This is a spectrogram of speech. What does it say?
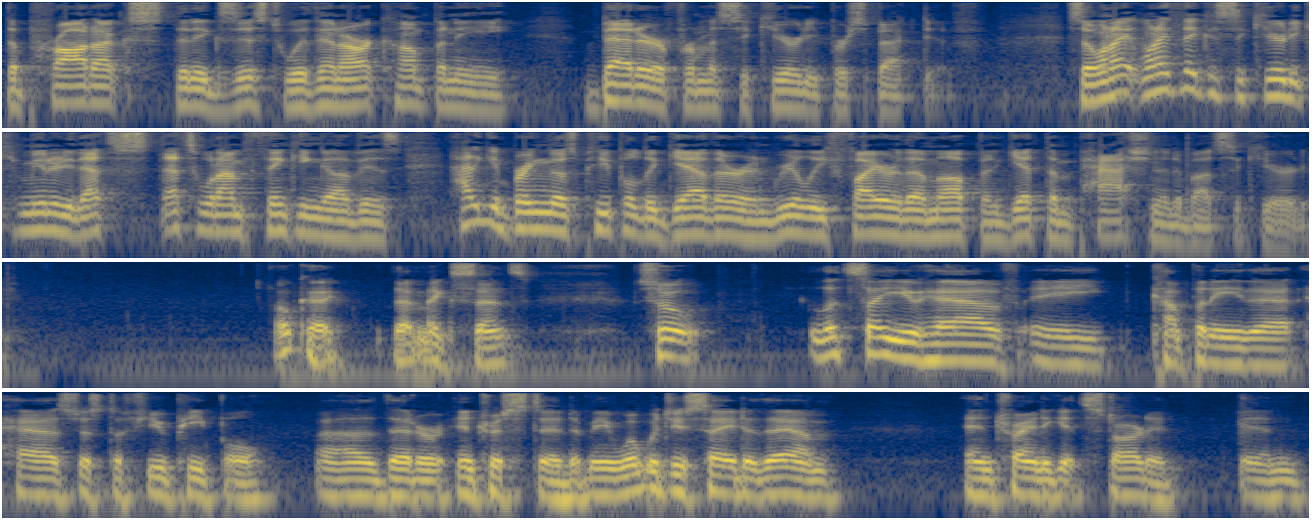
the products that exist within our company better from a security perspective. So when I when I think of security community, that's that's what I'm thinking of is how do you bring those people together and really fire them up and get them passionate about security. Okay, that makes sense. So let's say you have a company that has just a few people uh, that are interested. I mean, what would you say to them in trying to get started? And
